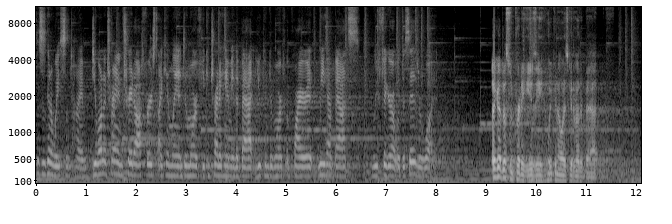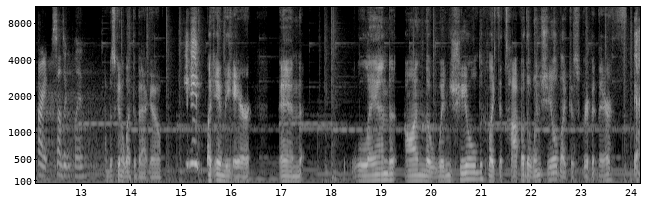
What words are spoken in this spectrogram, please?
This is gonna waste some time. Do you want to try and trade off first? I can land Demorph. You can try to hand me the bat. You can Demorph acquire it. We have bats. We figure out what this is or what? I got this one pretty easy. We can always get another bat. All right, sounds like a plan. I'm just gonna let the bat go, like in the air, and land on the windshield, like the top of the windshield, like just grip it there. Yeah,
